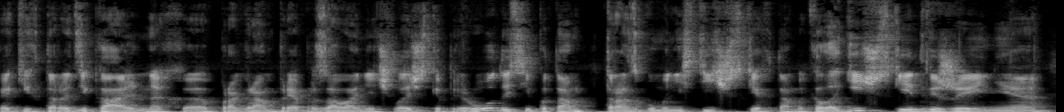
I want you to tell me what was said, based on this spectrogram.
каких-то радикальных э, программ преобразования человеческой природы, типа там трансгуманистических, там экологические движения,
